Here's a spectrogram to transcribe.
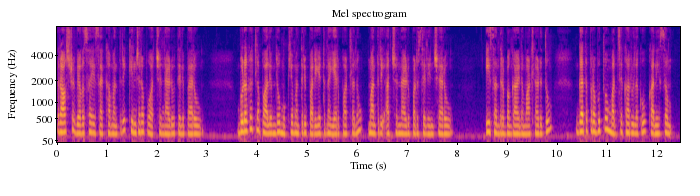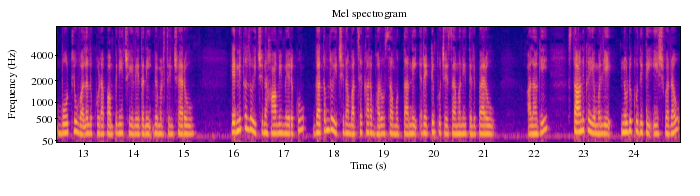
రాష్ట వ్యవసాయ శాఖ మంత్రి కింజరపు అచ్చెన్నాయుడు తెలిపారు. బుడగట్లపాలెంలో ముఖ్యమంత్రి పర్యటన ఏర్పాట్లను మంత్రి అచ్చెన్నాయుడు పరిశీలించారు. ఈ సందర్భంగా ఆయన మాట్లాడుతూ గత ప్రభుత్వం మత్స్యకారులకు కనీసం బోట్లు వలలు కూడా పంపిణీ చేయలేదని విమర్శించారు. ఎన్నికల్లో ఇచ్చిన హామీ మేరకు గతంలో ఇచ్చిన మత్స్యకార భరోసా మొత్తాన్ని రెట్టింపు చేశామని తెలిపారు. అలాగే స్థానిక MLA Nadukuditi Eswara Rao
